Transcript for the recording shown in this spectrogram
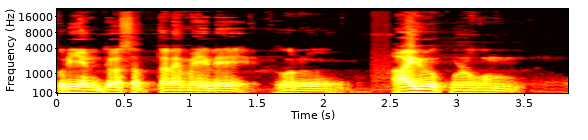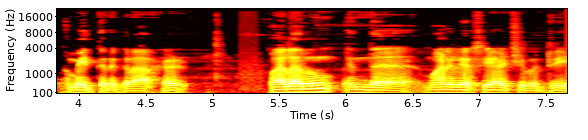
குரியன் ஜோசப் தலைமையிலே ஒரு ஆய்வுக்குழுவும் அமைத்திருக்கிறார்கள். பலரும் இந்த மாநில சுயாட்சி பற்றி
